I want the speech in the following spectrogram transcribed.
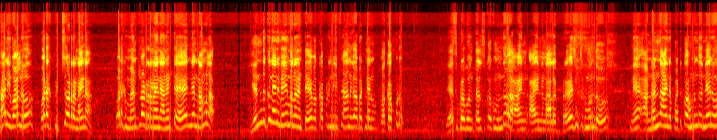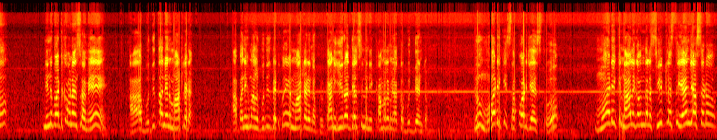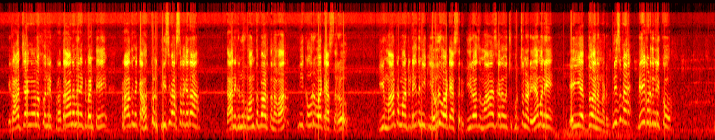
కానీ వాళ్ళు వాడికి పిచ్చోడరా నాయన వాడికి మెంటలోడరా నాయన అని అంటే నేను నమ్మలా. ఎందుకు నేను వేయమన్నానంటే ఒకప్పుడు నీ ఫ్యాన్ కాబట్టి నేను ఒకప్పుడు యేసుప్రభుని తెలుసుకోకముందు తెలుసుకోక ముందు ఆయన ఆయన నాలోకి ప్రవేశించక ముందు నే ఆ నన్ను ఆయన పట్టుకోక ముందు నేను నిన్ను పట్టుకోమన్నాను స్వామి. ఆ బుద్ధితో నేను మాట్లాడా. ఆ పనికి మన బుద్ధి పెట్టుకుని నేను మాట్లాడినప్పుడు కానీ ఈరోజు తెలిసింది నీ కమలం యొక్క బుద్ధి ఏంటో. నువ్వు మోడీకి సపోర్ట్ చేస్తూ మోడీకి నాలుగు వందల సీట్లు వస్తే ఏం చేస్తాడు? ఈ రాజ్యాంగంలో కొన్ని ప్రధానమైనటువంటి ప్రాథమిక హక్కులు తీసివేస్తాడు కదా. దానికి నువ్వు వంత పాడుతున్నావా? నీకు ఎవరు ఓటేస్తారు ఈ మాట మాట్లాడేది నీకు ఎవరు ఓటేస్తారు ఈ రోజు మహాసేన వచ్చి కూర్చున్నాడు ఏమని? వేయొద్దు అని అన్నాడు. నిజమే వేయకూడదు నీకు.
